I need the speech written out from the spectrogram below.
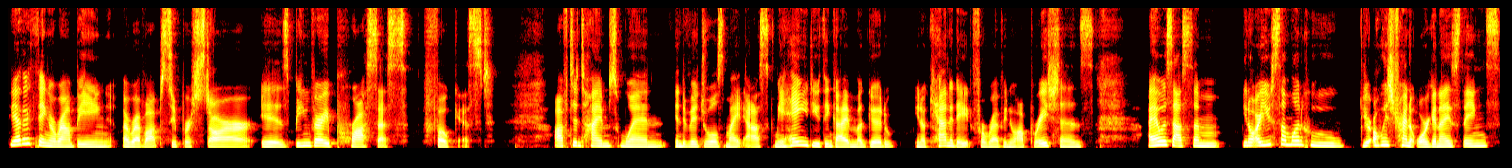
The other thing around being a RevOps superstar is being very process focused. Oftentimes, when individuals might ask me, Hey, do you think I'm a good you know, candidate for revenue operations? I always ask them, you know, are you someone who you're always trying to organize things?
